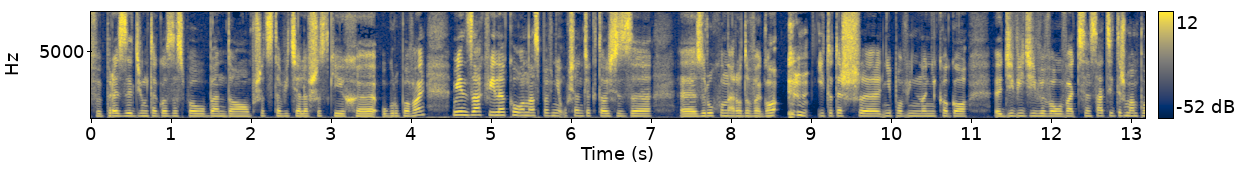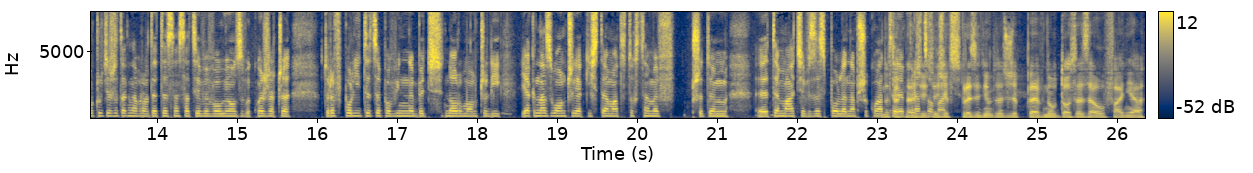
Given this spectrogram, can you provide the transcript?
w prezydium tego zespołu będą przedstawiciele wszystkich y, ugrupowań, więc za chwilę koło nas pewnie usiądzie ktoś z z ruchu narodowego i to też e, nie powinno nikogo e, dziwić i wywoływać sensacji. Też mam poczucie, że tak naprawdę te sensacje wywołują zwykłe rzeczy, które w polityce powinny być normą, czyli jak nas łączy jakiś temat, to chcemy w, przy tym temacie w zespole na przykład no tak, pracować. Na w prezydium to znaczy, że pewną dozę zaufania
